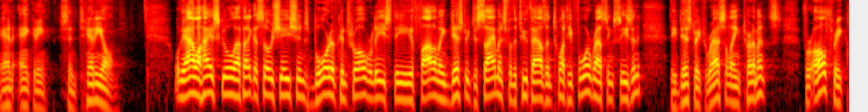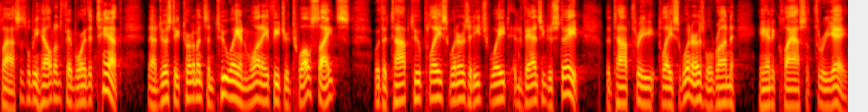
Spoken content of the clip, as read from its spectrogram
and Ankeny Centennial. Well, the Iowa High School Athletic Association's Board of Control released the following district assignments for the 2024 wrestling season. The district wrestling tournaments for all three classes will be held on February the 10th. Now, district tournaments in 2A and 1A feature 12 sites, with the top two place winners at each weight advancing to state. The top three place winners will run in Class 3A.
